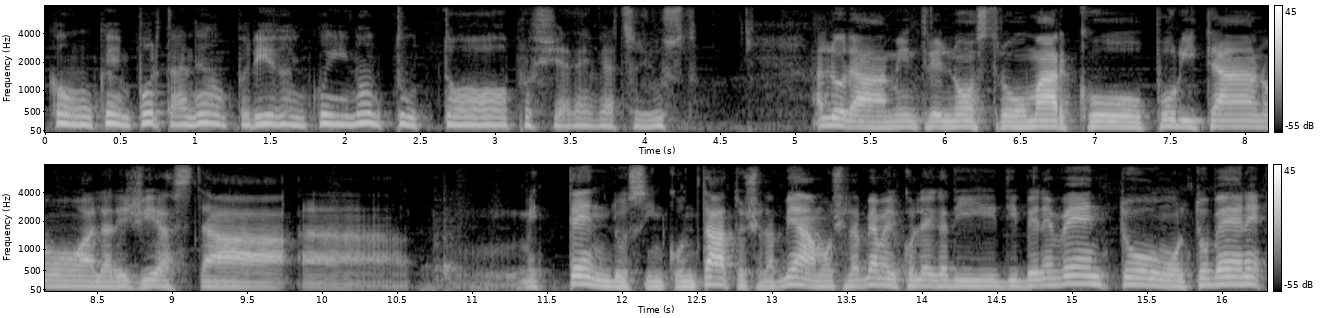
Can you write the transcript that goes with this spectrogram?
comunque importanti in un periodo in cui non tutto procede verso giusto. Allora, mentre il nostro Marco Politano alla regia sta uh, mettendosi in contatto, ce l'abbiamo, ce l'abbiamo il collega di, di Benevento, molto bene,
